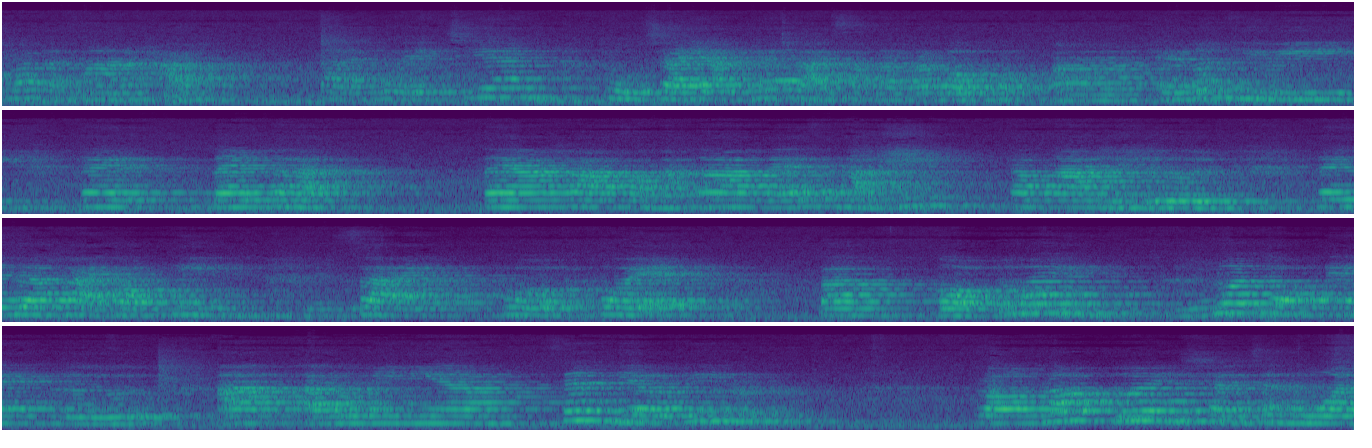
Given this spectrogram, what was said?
ข้อต่อมานะคะ สายโคเอเชียนถูกใช้อย่างแพร่หลายสำหรับระบบเคเบิลทีวีในในขณะในอาคารสำนักงานและสถานที่ทำงานอื่นๆ ในเครือข่ายท้องถิ่น สายโคโคเอประกอบด้วยลวดทองแดงหรืออะอลูมิเนียม เส้นเดียวที่ ล้อมรอบด้วยชั้นชนวน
